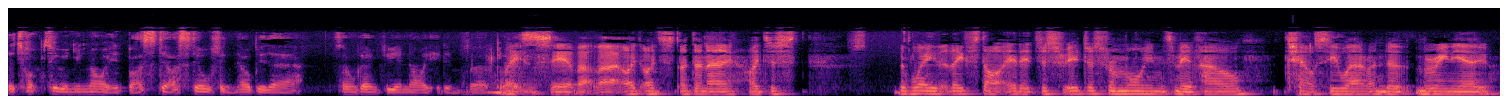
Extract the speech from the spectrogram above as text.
the top two and United, but I still I still think they'll be there. So I'm going for United in third place. Wait and see about that. I, I, just, I don't know. I just the way that they've started, it just it just reminds me of how Chelsea were under Mourinho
